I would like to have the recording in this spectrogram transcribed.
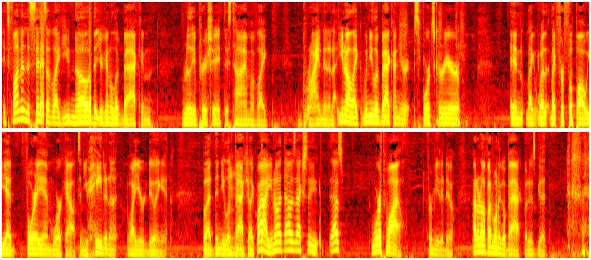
it's fun in the sense of like you know that you're gonna look back and really appreciate this time of like grinding it out. You know, like when you look back on your sports career, and like whether like for football, we had 4 a.m. workouts, and you hated it while you were doing it, but then you look back, you're like, wow, you know what? That was actually that was worthwhile for me to do. I don't know if I'd want to go back, but it was good.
